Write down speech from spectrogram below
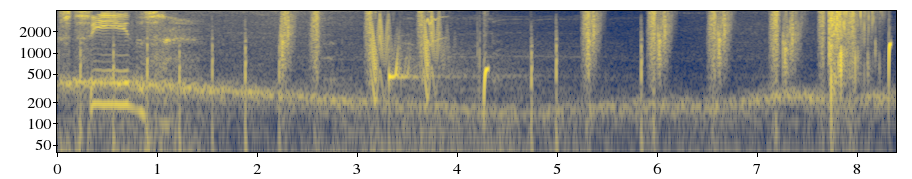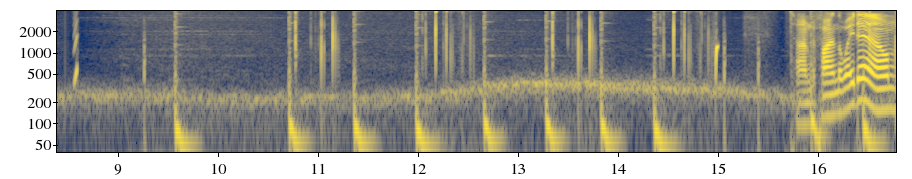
Mixed seeds. Time to find the way down.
